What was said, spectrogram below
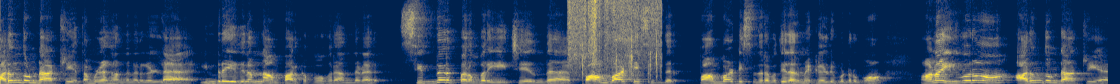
அருந்தொண்டாற்றிய தமிழக அந்தணர்களில் இன்றைய தினம் நாம் பார்க்க போகிற அந்தணர் சித்தர் பரம்பரையைச் சேர்ந்த பாம்பாட்டி சித்தர். பாம்பாட்டி சித்தரை பற்றி எல்லாருமே கேள்விப்பட்டிருப்போம். ஆனால் இவரும் அருந்தொண்டாற்றிய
